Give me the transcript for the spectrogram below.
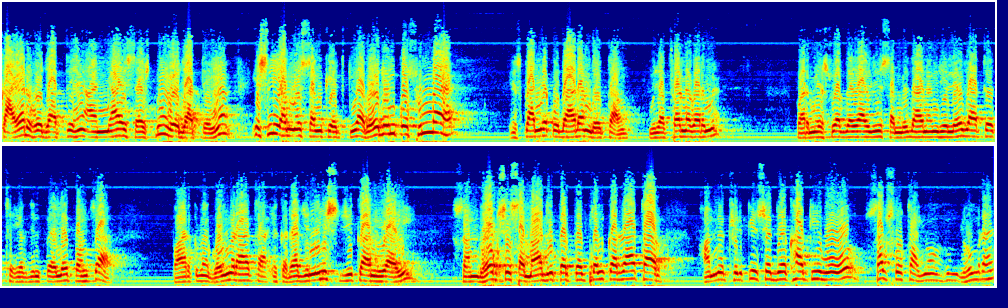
कायर हो जाते हैं, अन्याय सहिष्णु हो जाते हैं, इसलिए हमने संकेत किया, रोज उनको सुनना है। इसका मैं एक उदाहरण देता हूँ, मुजफ्फरनगर में। परमेश्वर दयाल जी संविधानंद जी ले जाते थे, एक दिन पहले पहुँचा पार्क में घूम रहा था। एक रजनीश जी का अनुयायी संभोग से समाधि पर प्रवचन कर रहा था और हमने खिड़की से देखा कि वो सब सोता, यूँ हम झूम रहे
